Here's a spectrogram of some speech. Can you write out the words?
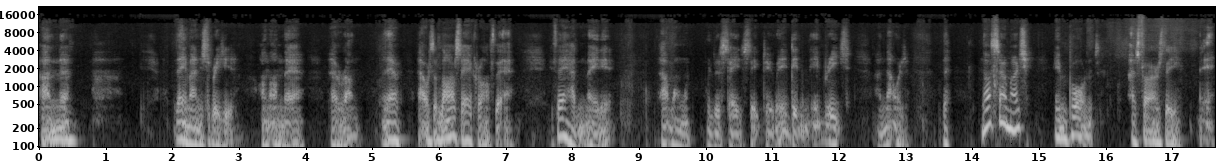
and uh, they managed to breach it on, on their, their run. And that was the last aircraft there. If they hadn't made it, that one would, would have stayed stick to, but it didn't. It breached, and that was the, not so much important as far as the i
